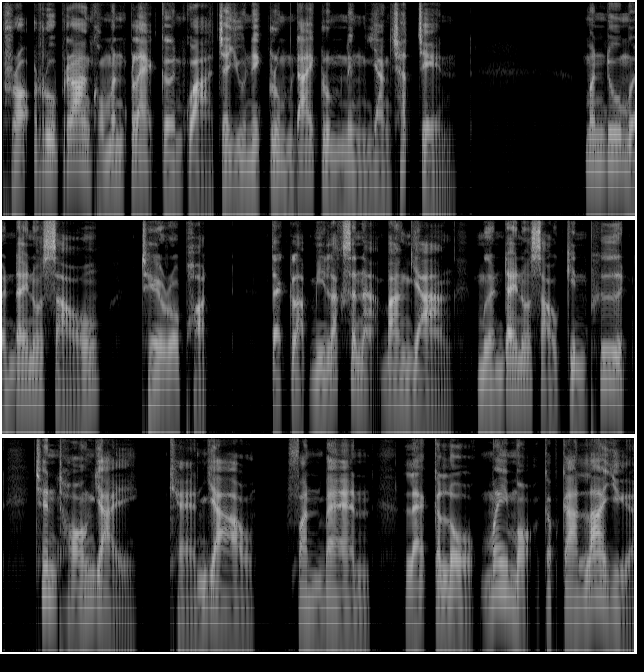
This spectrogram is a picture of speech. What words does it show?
เพราะรูปร่างของมันแปลกเกินกว่าจะอยู่ในกลุ่มใดกลุ่มหนึ่งอย่างชัดเจน มันดูเหมือนไดโนเสาร์เทโรพอดแต่กลับมีลักษณะบางอย่างเหมือนไดโนเสาร์กินพืช เช่นท้องใหญ่ แขนยาว ฟันแบน และกะโหลกไม่เหมาะกับการล่าเหยื่อ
